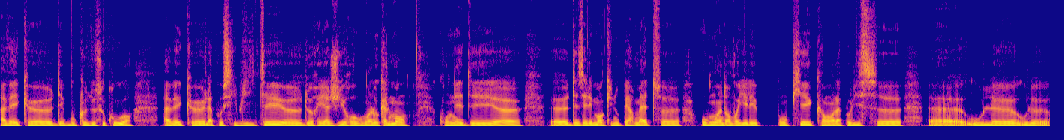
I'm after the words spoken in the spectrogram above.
avec euh, des boucles de secours, avec euh, la possibilité euh, de réagir au moins localement, qu'on ait des euh, euh, des éléments qui nous permettent euh, au moins d'envoyer les pompiers quand la police euh, euh, ou le ou le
